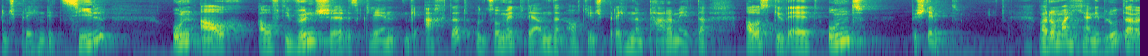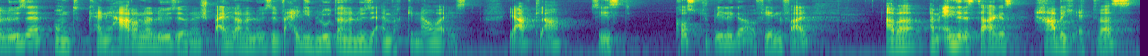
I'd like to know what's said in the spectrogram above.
entsprechende Ziel und auch auf die Wünsche des Klienten geachtet und somit werden dann auch die entsprechenden Parameter ausgewählt und bestimmt. Warum mache ich eine Blutanalyse und keine Haaranalyse oder eine Speichelanalyse? Weil die Blutanalyse einfach genauer ist. Ja, klar, sie ist kostspieliger auf jeden Fall, aber am Ende des Tages habe ich etwas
